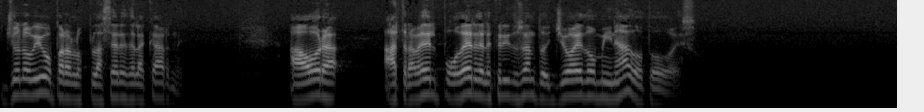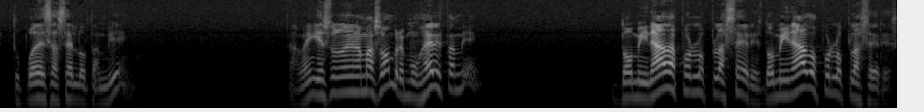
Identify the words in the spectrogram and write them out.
Yo no vivo para los placeres de la carne. Ahora, a través del poder del Espíritu Santo, yo he dominado todo eso. Tú puedes hacerlo también. Amén. Y eso no es nada más hombres, mujeres también. Dominadas por los placeres, dominados por los placeres.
